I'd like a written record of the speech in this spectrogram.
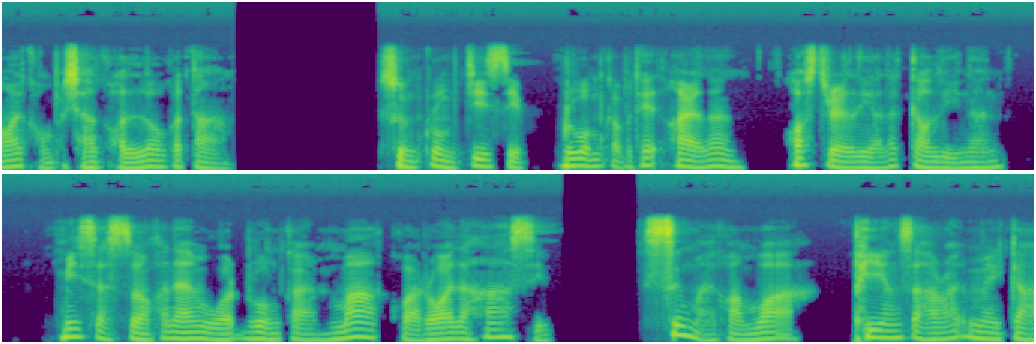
น้อยของประชากรโลกก็ตาม ส่วนกลุ่ม G10 รวมกับประเทศไอร์แลนด์ ออสเตรเลียและเกาหลีนั้น มีสัดส่วนคะแนนโหวตรวมกันมากกว่าร้อยละ50ซึ่งหมายความว่าเพียงสหรัฐอเมริกา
